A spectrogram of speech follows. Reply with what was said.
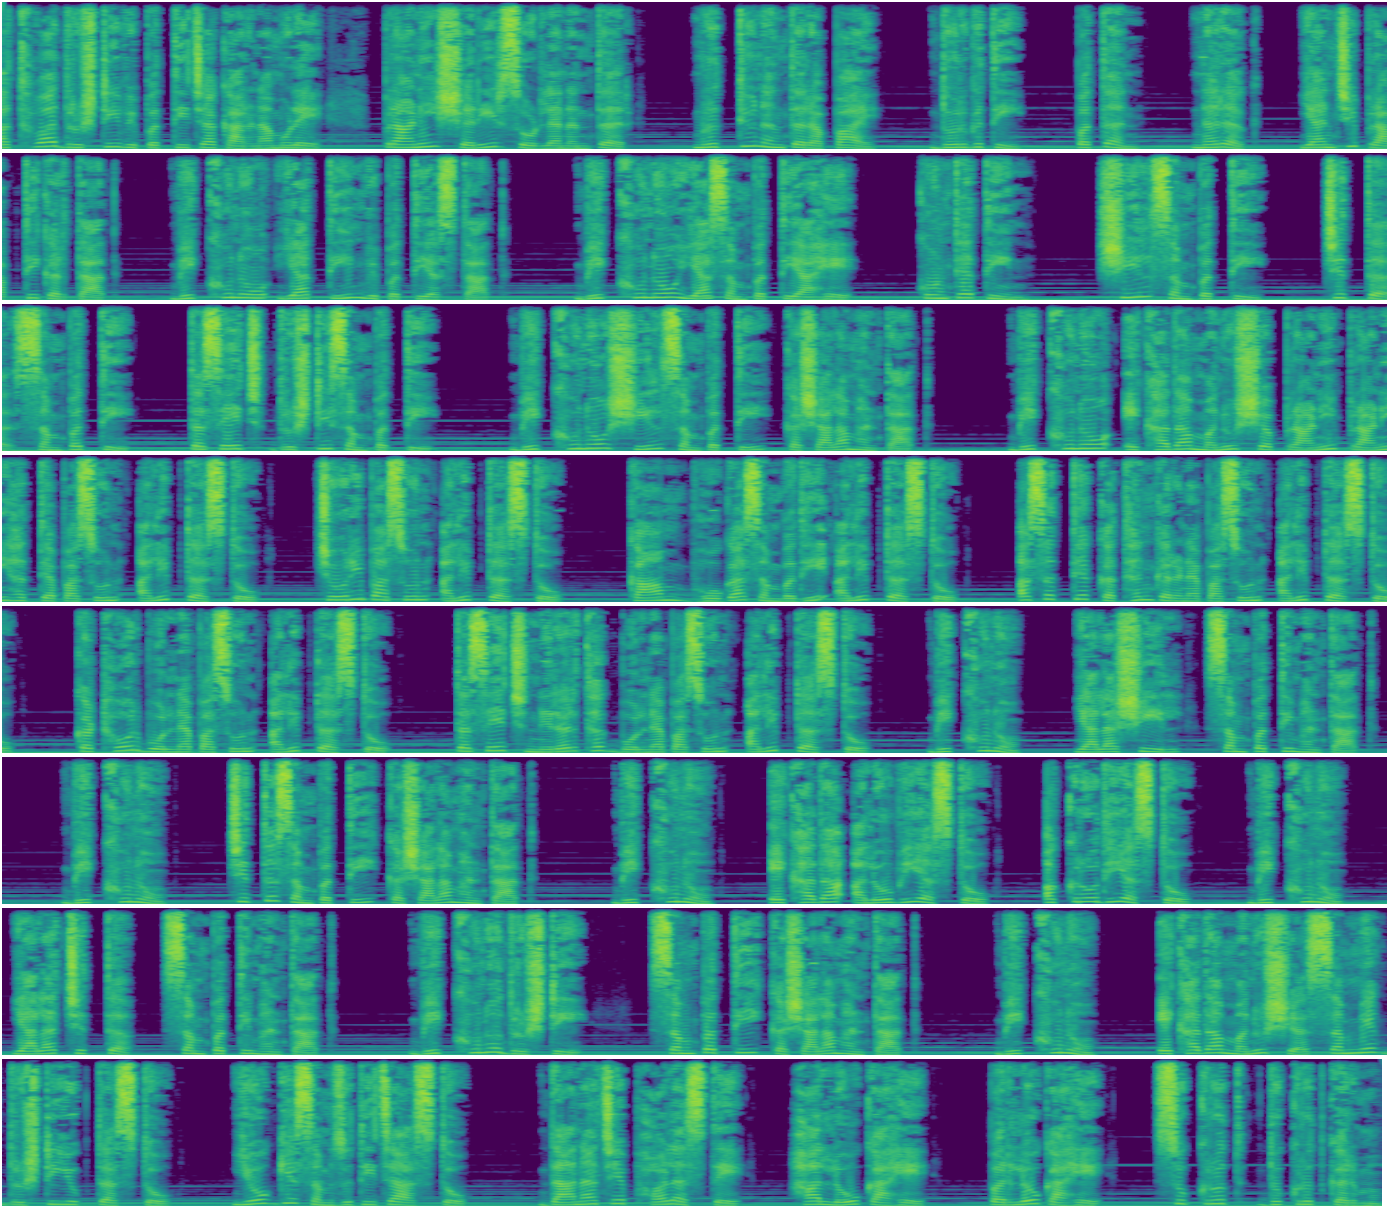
अथवा दृष्टी विपत्तीच्या कारणामुळे प्राणी शरीर सोडल्यानंतर मृत्यूनंतर अपाय दुर्गती पतन नरक यांची प्राप्ती करतात. भिक्खुनो या तीन विपत्ती असतात. भिक्खुनो या संपत्ती आहे. कोणत्या तीन? शील संपत्ती चित्त संपत्ती तसेच दृष्टी संपत्ती. भिक्खुनो शील संपत्ती कशाला म्हणतात? भिक्खुनो एखादा मनुष्य प्राणी प्राणी हत्यापासून अलिप्त असतो चोरीपासून अलिप्त असतो काम भोगासंबंधी अलिप्त असतो असत्य कथन करण्यापासून अलिप्त असतो कठोर बोलण्यापासून अलिप्त असतो तसेच निरर्थक बोलण्यापासून अलिप्त असतो. भिक्खुनो याला शील संपत्ती म्हणतात. भिक्खुनो चित्त संपत्ती कशाला म्हणतात? भिक्खुनो एखादा अलोभी असतो अक्रोधी असतो. भिक्खुनो याला चित्त संपत्ती म्हणतात. भिक्खुनो दृष्टी संपत्ती कशाला म्हणतात? भिक्खुनो एखादा मनुष्य सम्यक दृष्टीयुक्त असतो योग्य समजुतीचा असतो. दानाचे फळ असते. हा लोक आहे. परलोक आहे. सुकृत दुकृत कर्म.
